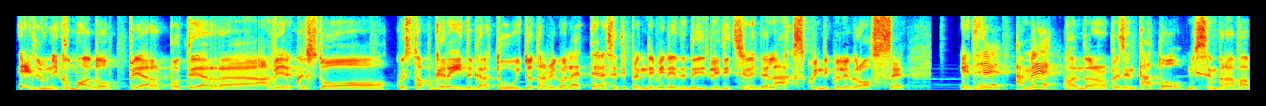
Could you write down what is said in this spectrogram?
E l'unico modo per poter eh, avere questo, questo upgrade gratuito, tra virgolette, era se ti prendevi le, le edizioni deluxe, quindi quelle grosse. Ed è a me quando l'hanno presentato mi sembrava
